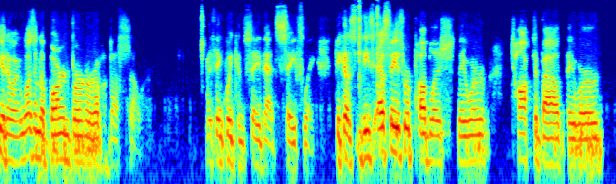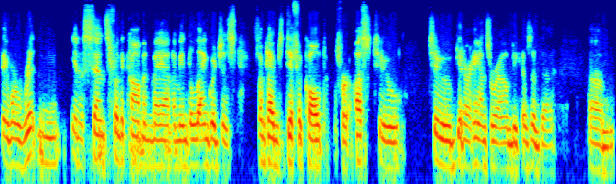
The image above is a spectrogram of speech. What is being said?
you know, it wasn't a barn burner of a bestseller. I think we can say that safely because these essays were published, they were talked about, they were they were written in a sense for the common man. I mean, the language is sometimes difficult for us to to get our hands around because of the um,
